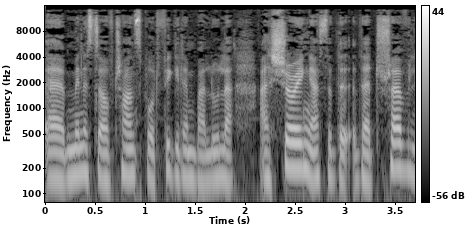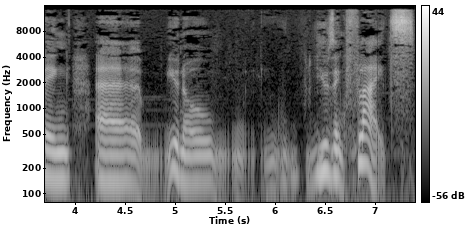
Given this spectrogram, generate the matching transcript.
uh, Minister of Transport, Fikile Mbalula, assuring us that, the, that traveling, uh, you know, using flights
